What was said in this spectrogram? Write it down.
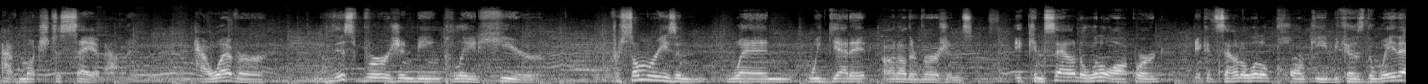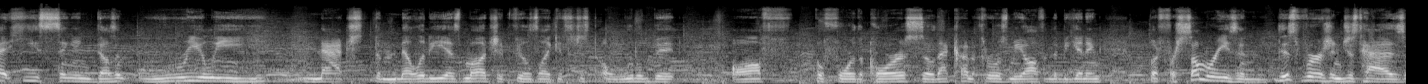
have much to say about it. However, this version being played here, for some reason, when we get it on other versions, it can sound a little awkward. It can sound a little clunky because the way that he's singing doesn't really match the melody as much. It feels like it's just a little bit off before the chorus, so that kind of throws me off in the beginning. But for some reason, this version just has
